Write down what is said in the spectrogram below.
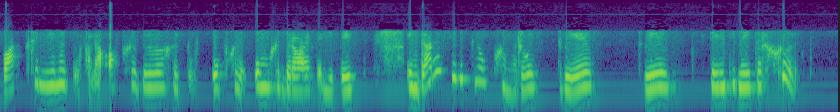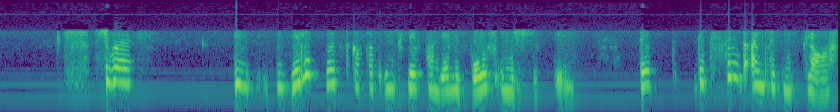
bad geneem het of hulle afgedroog het of opge, omgedraai het in die bed en dan is die knop gemiddeld 2 2 cm groot. So die die hele boodskap wat ons gee van jy met borsondersoek doen. Dit dit vind eintlik nie plaas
